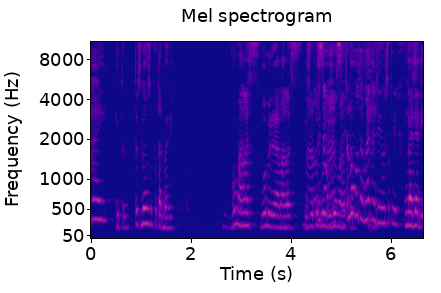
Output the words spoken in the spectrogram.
hai gitu. Terus gue langsung putar balik. Gue males gue beneran males. Di situ gue jujur males lu mau tambahin gak jadi masuk lift? Nggak jadi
